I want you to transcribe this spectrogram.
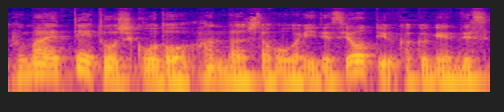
踏まえて投資行動を判断した方がいいですよという格言です。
